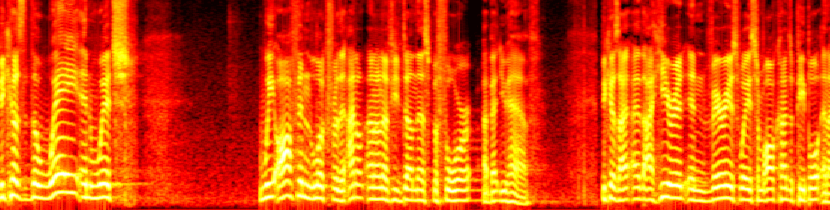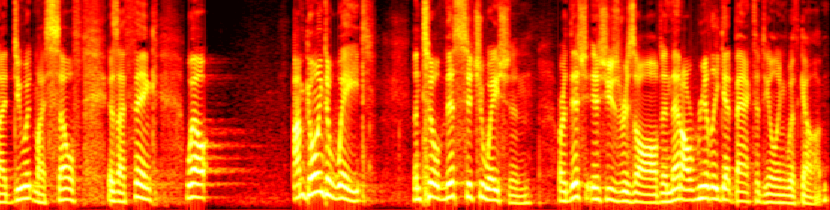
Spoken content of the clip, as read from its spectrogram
Because the way in which we often look for the, I don't, I don't know if you've done this before, I bet you have. Because I, I, I hear it in various ways from all kinds of people, and I do it myself, is I think, well, I'm going to wait until this situation or this issue is resolved, and then I'll really get back to dealing with God.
